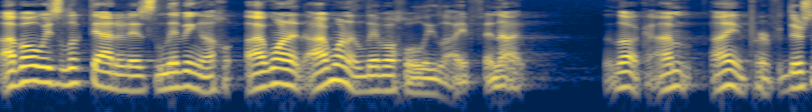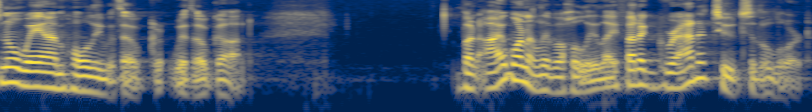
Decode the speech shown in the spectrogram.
I've always looked at it as living a I want to I want to live a holy life and I look, I'm I ain't perfect. There's no way I'm holy without without God. But I want to live a holy life out of gratitude to the Lord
